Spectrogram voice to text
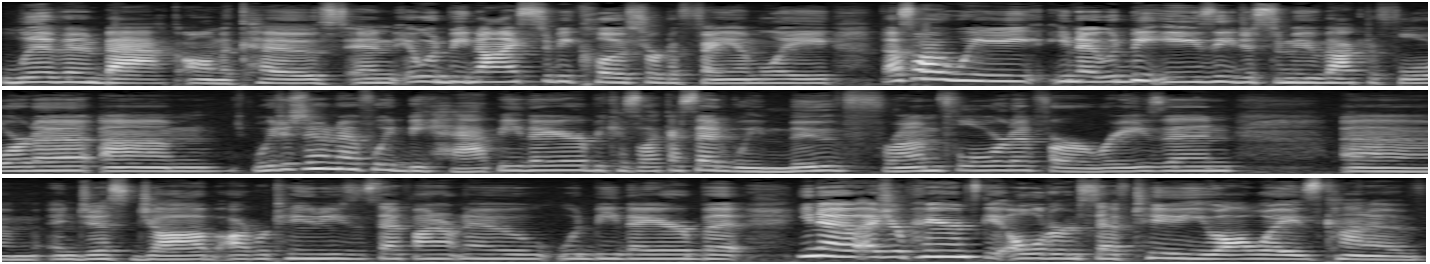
living back on the coast and it would be nice to be closer to family. That's why we, you know, it would be easy just to move back to Florida. Um, we just don't know if we'd be happy there because like I said, we moved from Florida for a reason. Um, and just job opportunities and stuff I don't know would be there. But, you know, as your parents get older and stuff too, you always kind of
